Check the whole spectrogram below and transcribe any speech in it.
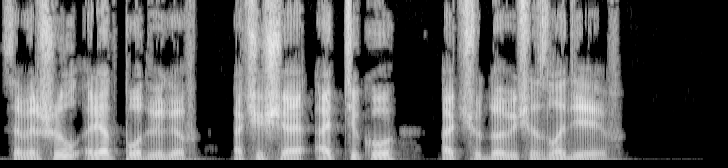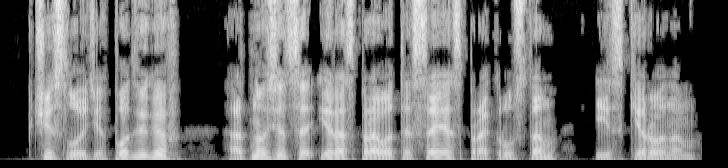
совершил ряд подвигов, очищая Аттику от чудовища злодеев. К числу этих подвигов относится и расправа Тесея с Прокрустом и с Кероном.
